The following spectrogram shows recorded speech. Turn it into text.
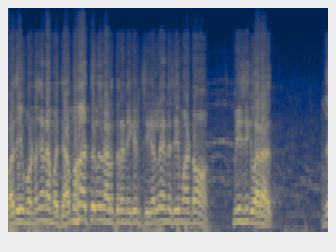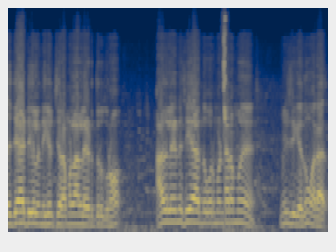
பதிவு பண்ணுங்கள் நம்ம ஜமாத்தில் நடத்துகிற நிகழ்ச்சிகளில் என்ன செய்ய மாட்டோம்? மியூசிக் வராது. இந்த ஜேடிகள் நிகழ்ச்சி ரமலானில் எடுத்துருக்குறோம். அதில் என்ன செய்ய அந்த ஒரு மணி நேரமும் மியூசிக் எதுவும் வராது.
